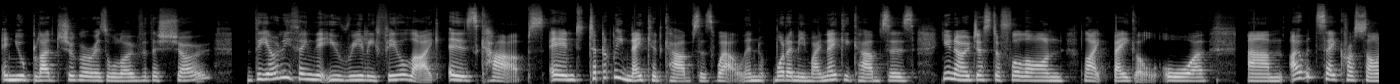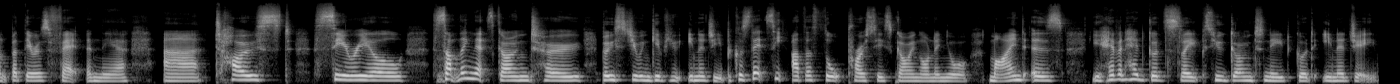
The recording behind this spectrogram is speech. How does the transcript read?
and your blood sugar is all over the show the only thing that you really feel like is carbs and typically naked carbs as well. And what I mean by naked carbs is, you know, just a full on like bagel or um, I would say croissant, but there is fat in there, uh, toast, cereal, something that's going to boost you and give you energy because that's the other thought process going on in your mind is you haven't had good sleep, so you're going to need good energy.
